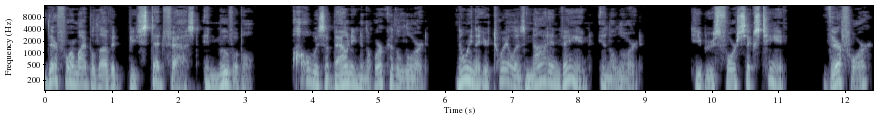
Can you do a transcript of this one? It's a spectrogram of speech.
Therefore, my beloved, be steadfast, immovable, always abounding in the work of the Lord, knowing that your toil is not in vain in the Lord. Hebrews 4:16 Therefore,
